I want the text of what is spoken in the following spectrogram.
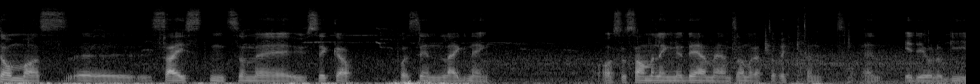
Thomas eh, 16 som er usikker på sin legning, og så sammenligne det med en sånn retorikk rundt en ideologi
